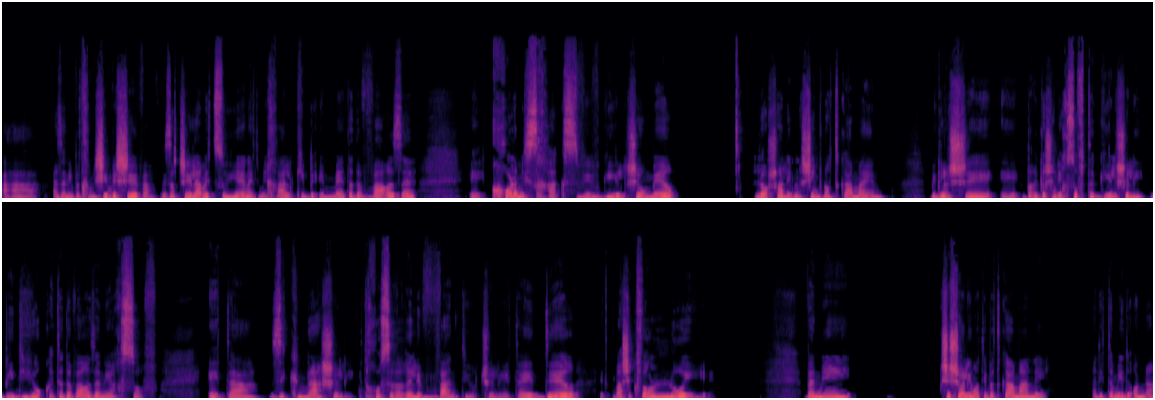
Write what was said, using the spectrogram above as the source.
אה, אז אני בת 57, וזאת שאלה מצוינת מיכל, כי באמת הדבר הזה, אה, כל המשחק סביב גיל שאומר, לא שואלים נשים בנות כמה הן, בגלל שברגע שאני אחשוף את הגיל שלי, בדיוק את הדבר הזה אני אחשוף. את הזקנה שלי, את חוסר הרלוונטיות שלי, את ההיעדר, את מה שכבר לא יהיה. ואני, כששואלים אותי בת כמה אני, אני תמיד עונה.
